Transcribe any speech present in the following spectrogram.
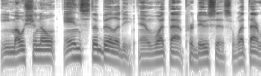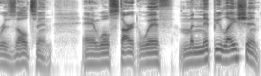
emotional instability and what that produces, what that results in. And we'll start with manipulation.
